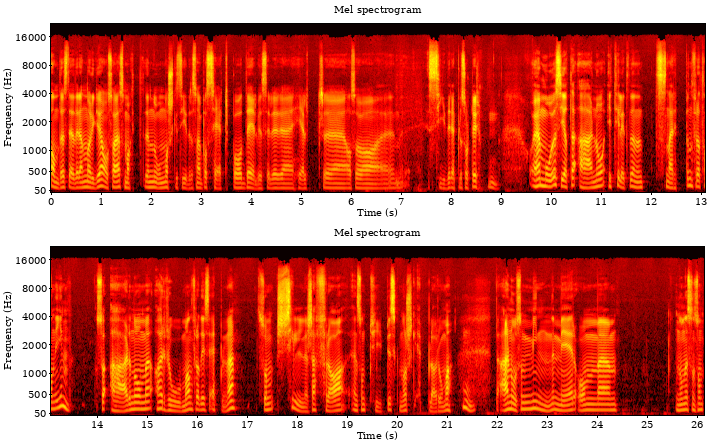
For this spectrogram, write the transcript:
andre steder enn Norge, og så har jeg smakt noen norske sider som er basert på delvis eller eh, helt eh, altså eh, sidereplesorter. Mm. Og jeg må jo si at det er noe, i tillegg til denne snerpen fra tannin, så er det noe med aromaen fra disse eplene som skiller seg fra en sånn typisk norsk eplearoma. Det er noe som minner mer om eh, noe nesten sånn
